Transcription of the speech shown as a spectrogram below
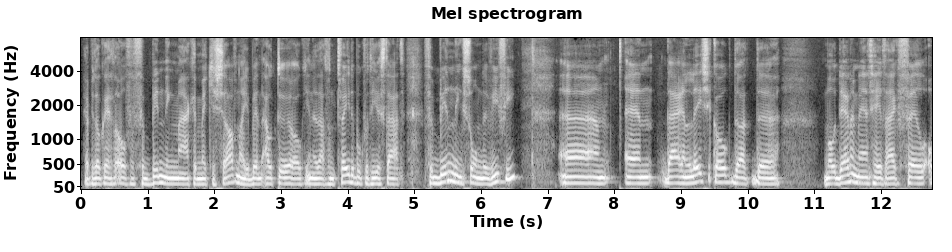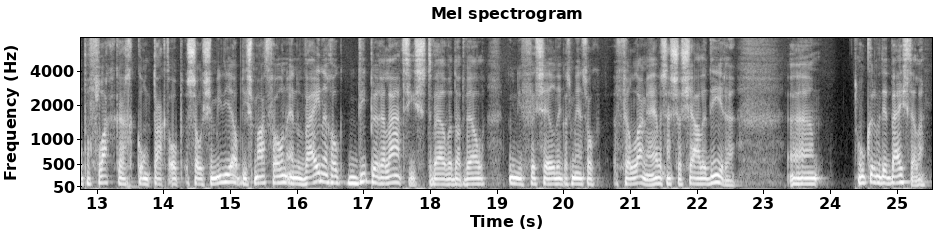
heb je het ook echt over verbinding maken met jezelf. Nou, je bent auteur ook inderdaad van een tweede boek wat hier staat. Verbinding zonder wifi. Ehm, en daarin lees ik ook dat de moderne mens heeft eigenlijk veel oppervlakkig contact op social media, op die smartphone. En weinig ook diepe relaties. Terwijl we dat wel universeel, denk ik, als mensen ook verlangen. Hè? We zijn sociale dieren. Ehm, hoe kunnen we dit bijstellen?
